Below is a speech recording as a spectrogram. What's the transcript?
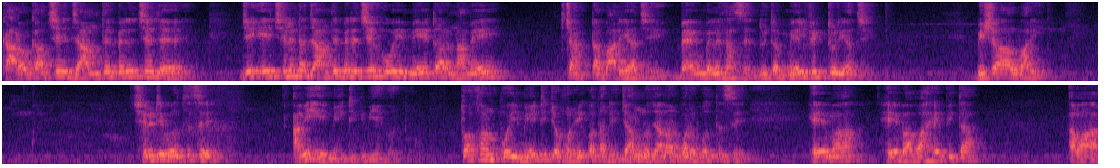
কারও কাছে জানতে পেরেছে যে যে এই ছেলেটা জানতে পেরেছে ওই মেয়েটার নামে চারটা বাড়ি আছে, ব্যাংক ব্যালেন্স আছে, দুইটা মেল ফ্যাক্টরি আছে, বিশাল বাড়ি। ছেলেটি বলতেছে, আমি এই মেয়েটিকে বিয়ে করব। তখন ওই মেয়েটি যখন এই কথাটি জানলো, জানার পরে বলতেছে হে মা, হে বাবা, হে পিতা, আমার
